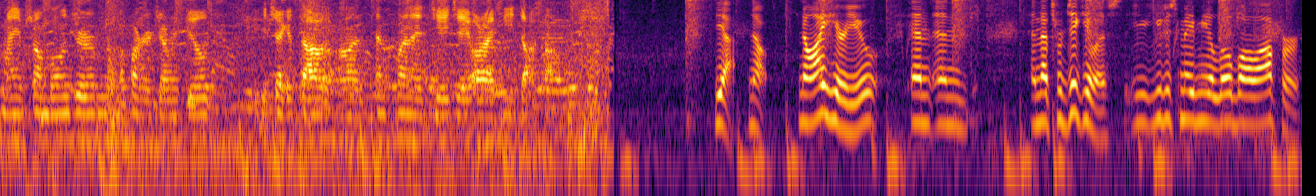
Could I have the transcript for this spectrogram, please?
My name's Sean Bollinger. I'm with my partner Jeremy Fields. You can check us out on 10thplanetjjrip.com. Yeah, no, no, I hear you, and and and that's ridiculous. You, you just made me a lowball offer.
